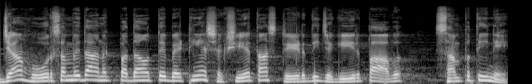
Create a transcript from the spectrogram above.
ਜਾਂ ਹੋਰ ਸੰਵਿਧਾਨਕ ਪਦਾਂ ਉੱਤੇ ਬੈਠੀਆਂ ਸ਼ਖਸੀਅਤਾਂ ਸਟੇਟ ਦੀ ਜਗੀਰ ਭਾਵ ਸੰਪਤੀ ਨੇ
